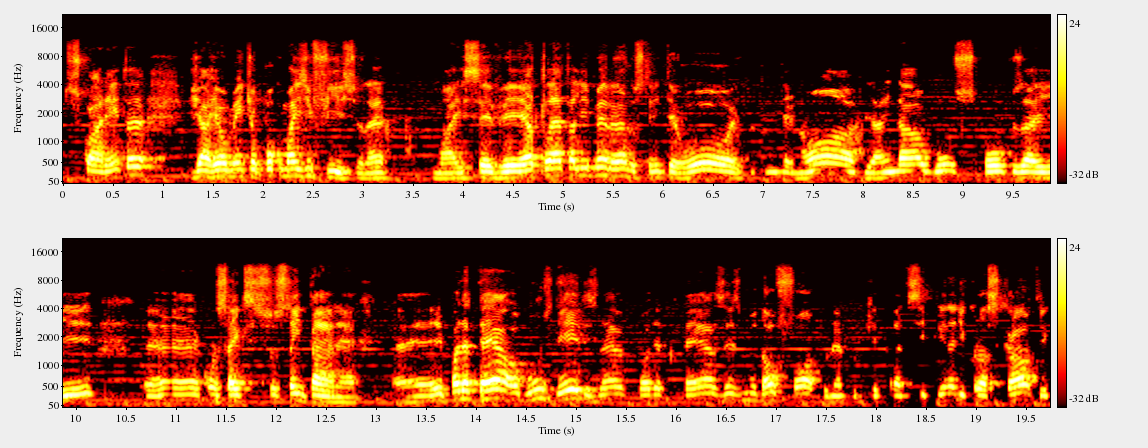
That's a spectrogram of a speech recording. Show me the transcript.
dos 40 já realmente é um pouco mais difícil, né? Mas você vê atleta liberando os 38, 39, ainda alguns poucos aí é, consegue se sustentar, né? É, ele pode até, alguns deles, né, pode até às vezes mudar o foco, né, porque para a disciplina de cross country,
